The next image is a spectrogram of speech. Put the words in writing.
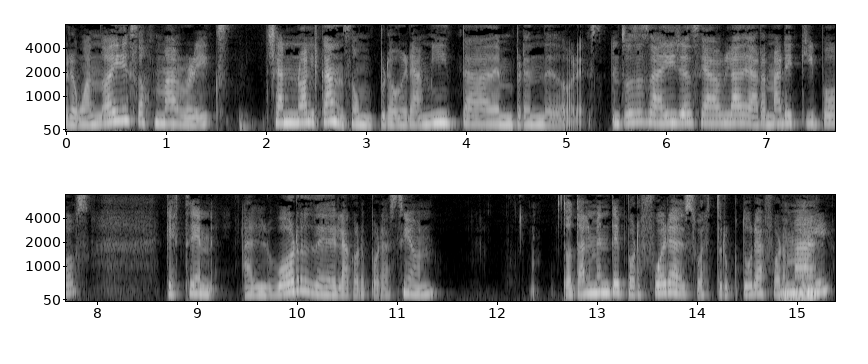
Pero cuando hay esos Mavericks, ya no alcanza un programita de emprendedores. Entonces ahí ya se habla de armar equipos que estén al borde de la corporación, totalmente por fuera de su estructura formal,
